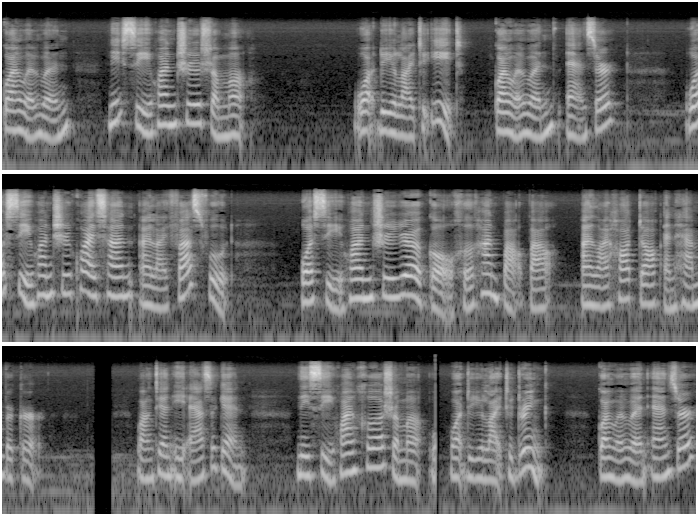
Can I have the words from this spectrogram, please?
Guan Wenwen, 你喜欢吃什么? What do you like to eat? Guan Wenwen answered, 我喜欢吃快餐. I like fast food. 我喜欢吃热狗和汉堡包。 I like hot dog and hamburger. 王天一 asks again. 你喜欢喝什么？What do you like to drink? 关文文 answer.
